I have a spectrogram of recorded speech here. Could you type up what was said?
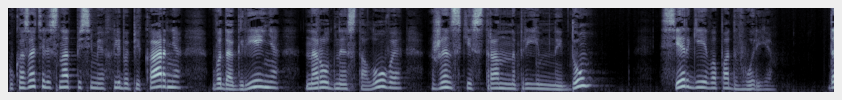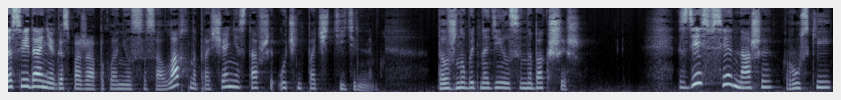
указатели с надписями «Хлебопекарня», «Водогрейня», «Народная столовая», «Женский странноприимный дом», «Сергиево подворье». «До свидания, госпожа!» — поклонился Салах, на прощание ставший очень почтительным. Должно быть, надеялся на бакшиш. Здесь все наши, русские.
